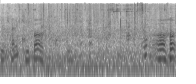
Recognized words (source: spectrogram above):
You can't keep up. Oh. Oh,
